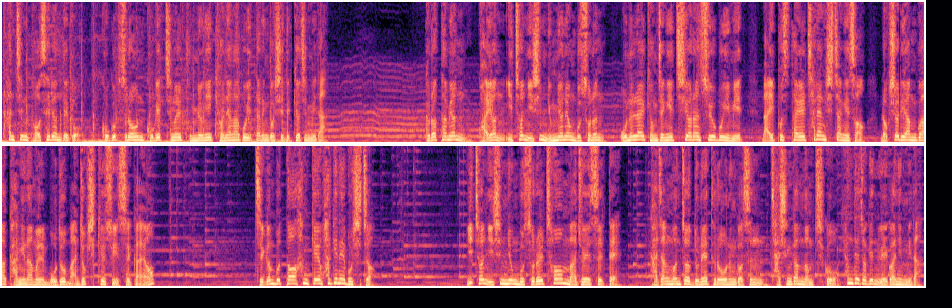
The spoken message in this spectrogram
한층 더 세련되고 고급스러운 고객층을 분명히 겨냥하고 있다는 것이 느껴집니다. 그렇다면 과연 2026년형 무쏘는 오늘날 경쟁이 치열한 SUV 및 라이프스타일 차량 시장에서 럭셔리함과 강인함을 모두 만족시킬 수 있을까요? 지금부터 함께 확인해 보시죠. 2026 무쏘를 처음 마주했을 때 가장 먼저 눈에 들어오는 것은 자신감 넘치고 현대적인 외관입니다.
